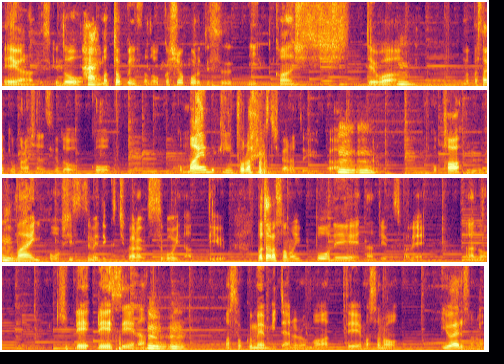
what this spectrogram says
映画なんですけど、はいまあ、特にそのオカシオコルテスに関しては、うん。まあやっぱさっきも話したんですけど、こうこう前向きに捉える力というか、うんうん。こうパワフル、うん前にこう推し進めていく力がすごいなっていう。まあ、ただその一方で、なんていうんですかね、あの、きれ冷静な、うんうん。まあ、側面みたいなのもあって、まあ、その、いわゆるその、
